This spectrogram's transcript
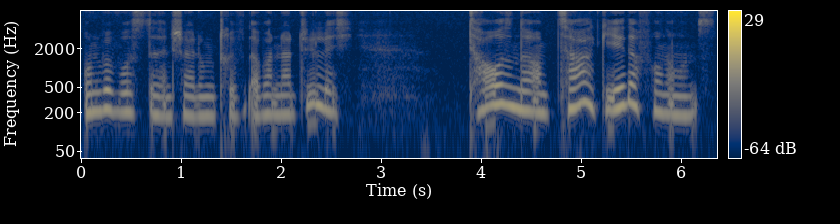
unbewusste Entscheidungen trifft. Aber natürlich Tausende am Tag, jeder von uns.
